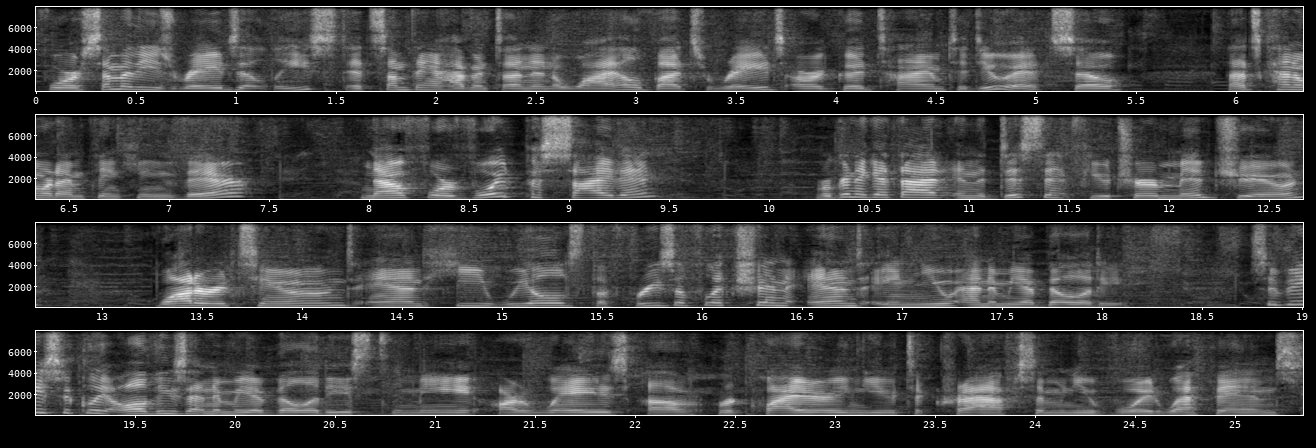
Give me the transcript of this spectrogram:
for some of these raids at least. It's something I haven't done in a while, but raids are a good time to do it, so that's kind of what I'm thinking there. Now for Void Poseidon, we're going to get that in the distant future, mid-June. Water attuned, and he wields the Freeze Affliction and a new enemy ability. So basically all these enemy abilities to me are ways of requiring you to craft some new Void weapons,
